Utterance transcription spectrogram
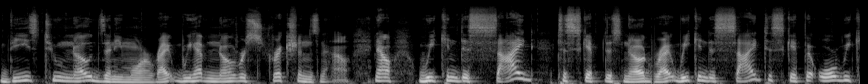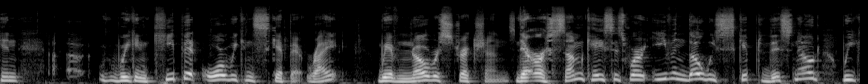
these two nodes anymore, right? We have no restrictions now. Now, we can decide to skip this node, right? We can decide to skip it or we can uh, we can keep it or we can skip it, right? We have no restrictions. There are some cases where even though we skipped this node, we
